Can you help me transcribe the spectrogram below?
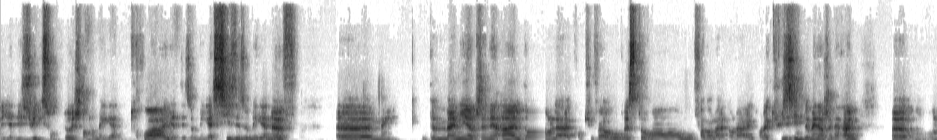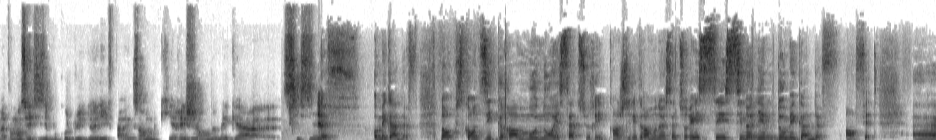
Il y a des huiles qui sont plus riches en oméga 3, il y a des oméga 6, des oméga 9. Euh, de manière générale, dans la, quand tu vas au restaurant ou enfin dans la, dans la, dans la cuisine de manière générale, euh, on a tendance à utiliser beaucoup de l'huile d'olive, par exemple, qui est riche en oméga 6. 9 oméga 9. Donc, ce qu'on dit gras monoinsaturés, quand je dis les gras monoinsaturés, c'est synonyme d'oméga 9, en fait. Euh,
